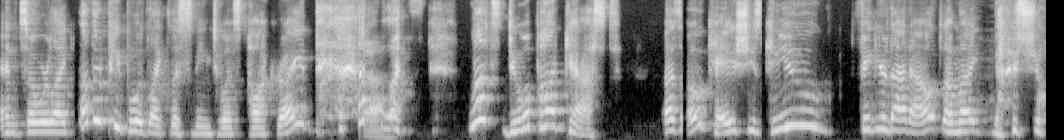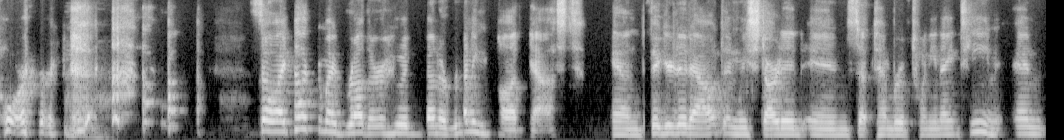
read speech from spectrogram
And so we're like, other people would like listening to us talk, right? Yeah. let's let's do a podcast. I was okay. She's can you figure that out? I'm like, sure. so I talked to my brother who had done a running podcast and figured it out. And we started in September of 2019. And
